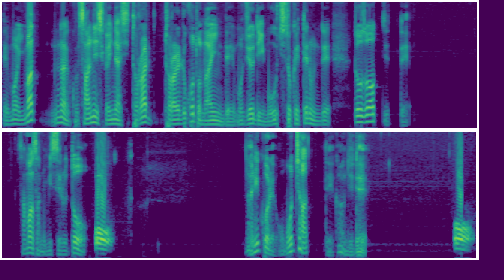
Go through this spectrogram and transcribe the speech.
で、まあ今、なんか3人しかいないし、取られ、取られることないんで、もうジョディも打ち解けてるんで、どうぞって言って、サマンサに見せると、おう。何これ？おもちゃ？って感じで。おう。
